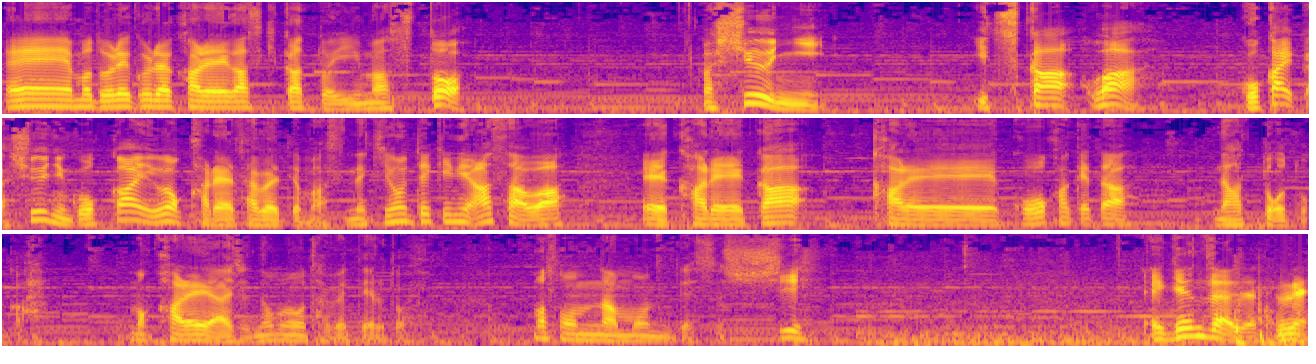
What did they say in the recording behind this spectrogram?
えー、まあ、どれくらいカレーが好きかと言いますと、まあ、週に5日は5回か週に5回はカレー食べてますね。基本的に朝は、えー、カレーかカレー粉をかけた納豆とか、まあ、カレー味のものを食べていると、まあ、そんなもんですし、えー、現在はですね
